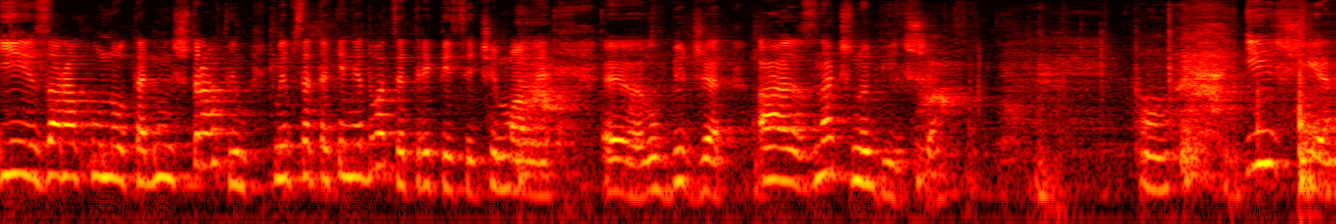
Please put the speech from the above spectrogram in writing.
І за рахунок адмінштрафів ми все-таки не 23 тисячі мали е, в бюджет, а значно більше. О, І ще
